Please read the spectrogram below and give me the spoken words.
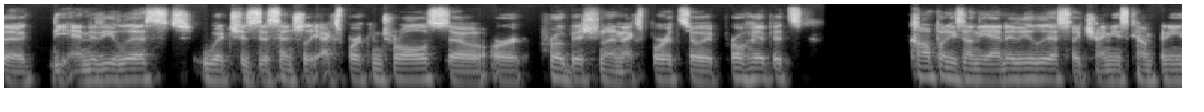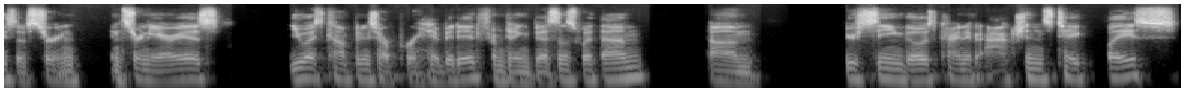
the, the entity list, which is essentially export controls. So, or prohibition on export. So it prohibits companies on the entity list, like Chinese companies of certain, in certain areas. US companies are prohibited from doing business with them. Um, you're seeing those kind of actions take place,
